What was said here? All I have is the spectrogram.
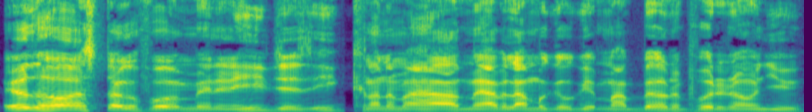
It was a hard struggle for a minute. He just he come to my house, man. I be like, I'm gonna go get my belt and put it on you.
